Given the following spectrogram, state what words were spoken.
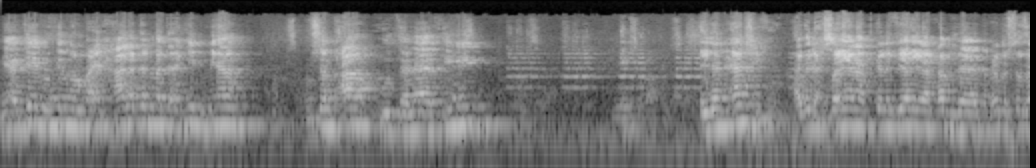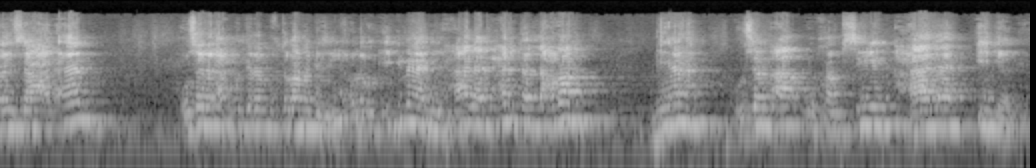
242 حالة تم تأكيد 137 اذا شوفوا هذه الإحصائية أنا أتكلم فيها إلى قبل تقريبا 36 ساعه الآن. وصل الأخ مدير المختبر المركزي. يقول لكم اجمالي الحالات حتى اللحظة 157 حالة إيجابية.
